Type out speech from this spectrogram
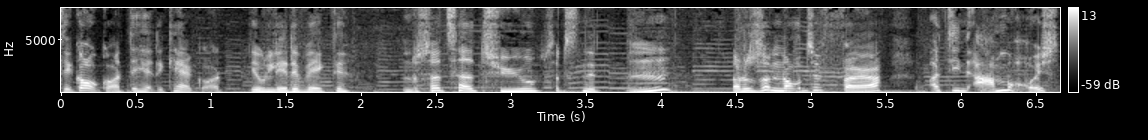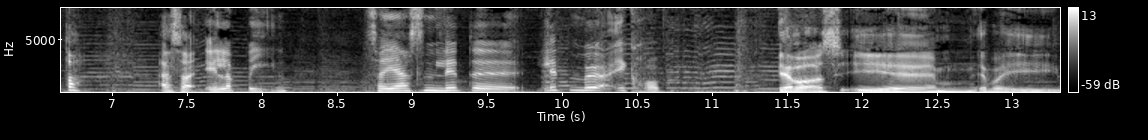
det går godt, det her, det kan jeg godt. Det er jo lette vægte. Når du så har taget 20, så er det sådan lidt, mm. Når du så når til 40, og dine arme ryster, altså, eller ben. Så jeg er sådan lidt, øh, lidt mør i kroppen. Jeg var også i, øh, jeg var i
